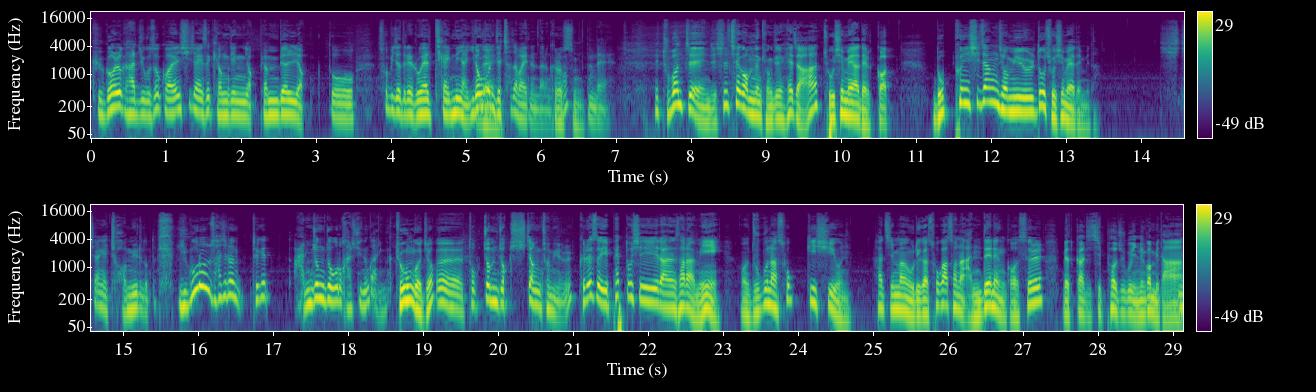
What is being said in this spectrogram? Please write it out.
그걸 가지고서 과연 시장에서 경쟁력, 변별력 또 소비자들의 로얄티가 있느냐 이런 네. 걸 이제 찾아봐야 된다는 거죠. 그렇습니다. 네. 두 번째 이제 실체가 없는 경제 해자 조심해야 될 것. 높은 시장 점유율도 조심해야 됩니다. 시장의 점유율이 높다. 이거는 사실은 되게 안정적으로 갈 수 있는 거 아닙니까? 좋은 거죠. 네, 독점적 시장 점유율. 그래서 이 펫도시라는 사람이 어, 누구나 속기 쉬운 하지만 우리가 속아서는 안 되는 것을 몇 가지 짚어주고 있는 겁니다.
